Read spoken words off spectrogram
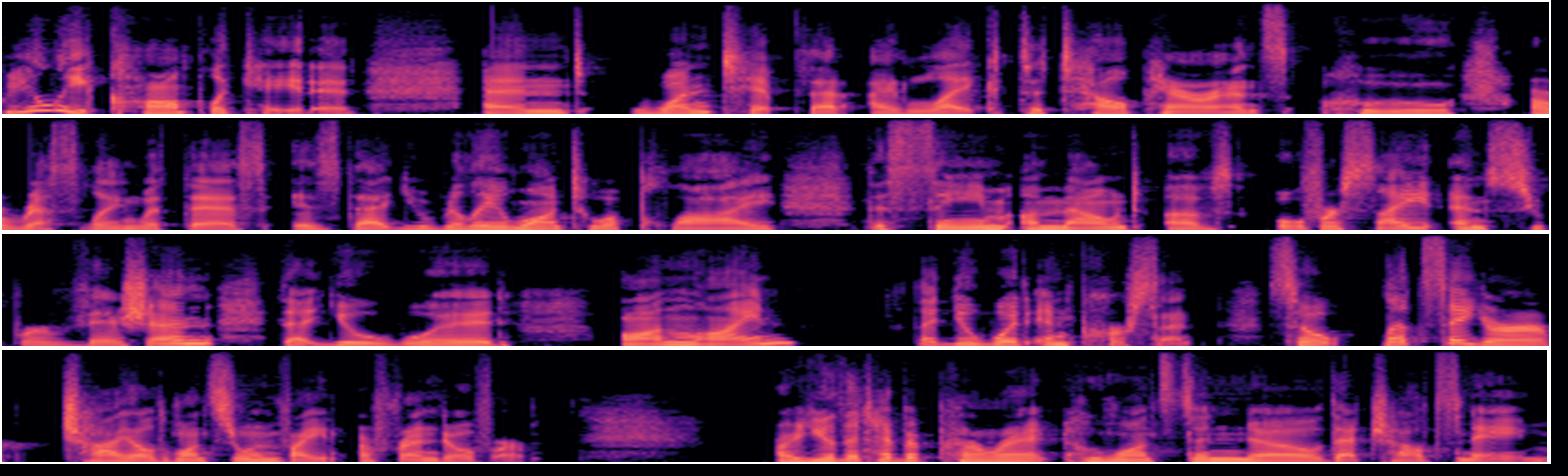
really complicated. And one tip that I like to tell parents who are wrestling with this is that you really want to apply the same amount of oversight and supervision that you would online that you would in person. So let's say your child wants to invite a friend over. Are you the type of parent who wants to know that child's name?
